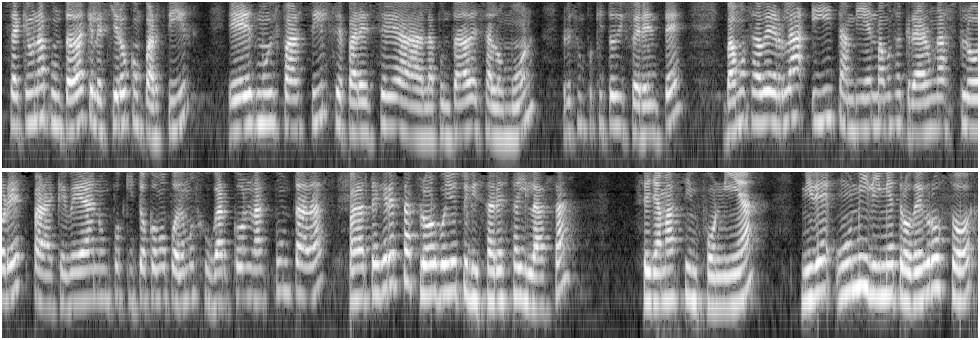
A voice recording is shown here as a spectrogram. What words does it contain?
Saqué una puntada que les quiero compartir. Es muy fácil, se parece a la puntada de Salomón, pero es un poquito diferente. Vamos a verla y también vamos a crear unas flores para que vean un poquito cómo podemos jugar con las puntadas. Para tejer esta flor voy a utilizar esta hilaza. Se llama Sinfonía. Mide un milímetro de grosor.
